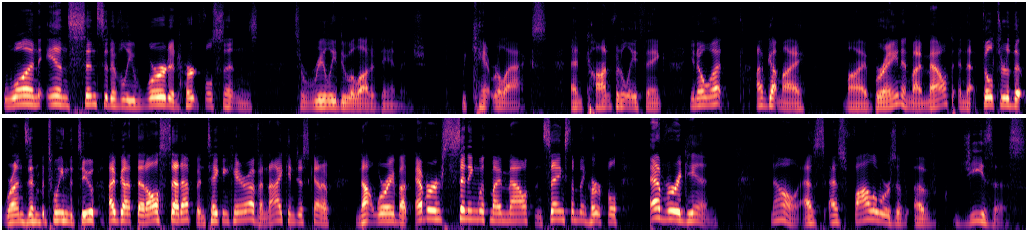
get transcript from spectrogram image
one insensitively worded, hurtful sentence to really do a lot of damage. We can't relax and confidently think, you know what? I've got my my brain and my mouth and that filter that runs in between the two. I've got that all set up and taken care of, and I can just kind of not worry about ever sinning with my mouth and saying something hurtful ever again. No, as as followers of, of Jesus,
